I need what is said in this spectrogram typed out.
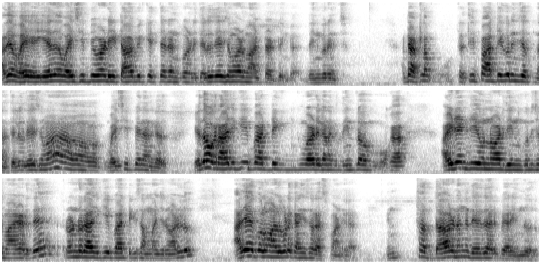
అదే వై ఏదో వైసీపీ వాడు ఈ టాపిక్ ఎత్తాడు అనుకోండి తెలుగుదేశం వాడు మాట్లాడు ఇంకా దీని గురించి. అంటే అట్లా ప్రతి పార్టీ గురించి చెప్తున్నా. తెలుగుదేశమా వైసీపీ అని కాదు. ఏదో ఒక రాజకీయ పార్టీ వాడు కనుక దీంట్లో ఒక ఐడెంటిటీ ఉన్నవాడు దీని గురించి మాట్లాడితే రెండు రాజకీయ పార్టీకి సంబంధించిన వాళ్ళు అదే కులం వాళ్ళు కూడా కనీసం రెస్పాండ్ కాదు ఇంత దారుణంగా దిగజారిపోయారు హిందువులు.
